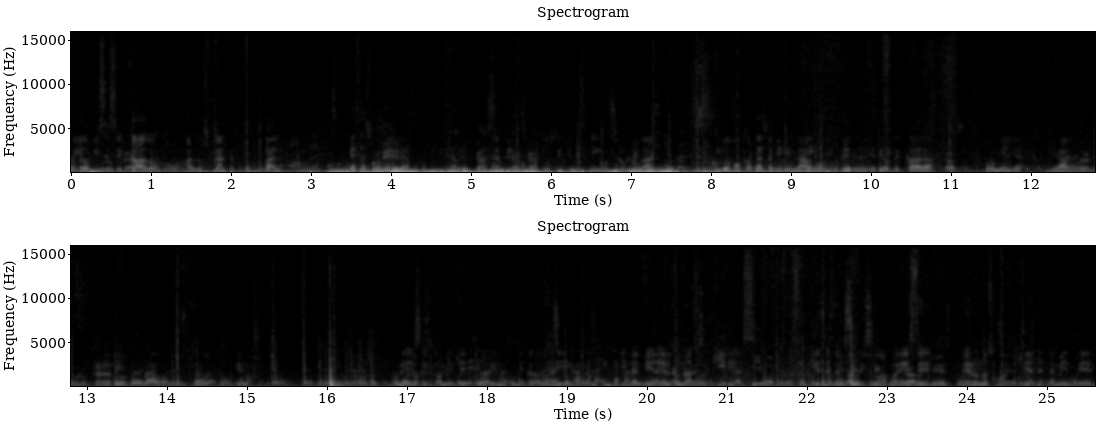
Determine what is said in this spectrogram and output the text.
un parásito ya hubiese secado a las plantas como tal. Esas bromelias utilizan tú tienes en un mismo lugar. Y luego captan también el agua. Dentro del interior de cada bromelia existe agua. Y dentro del agua existe otro sistema como tal. Por ello que actualmente están ubicadas ahí. Y también hay algunas orquídeas. Las orquídeas esta parte que no aparece, pero no son orquídeas netamente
